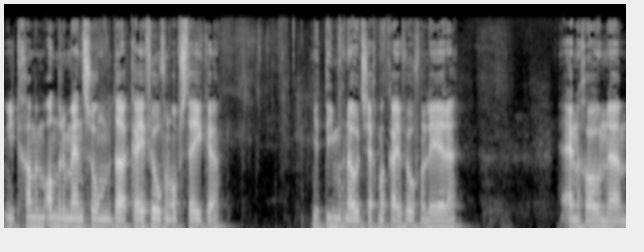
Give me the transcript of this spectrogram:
je gaat met andere mensen om, daar kan je veel van opsteken. Je teamgenoten, zeg maar, kan je veel van leren. En gewoon, ehm,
